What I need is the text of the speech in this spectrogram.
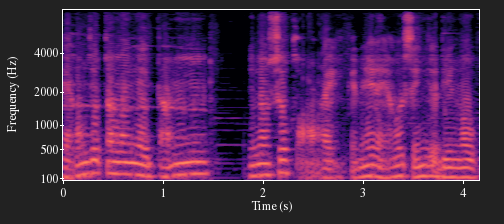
sẽ không giúp cho mọi người tắm nhưng nó sức khỏi. Cái này để hồi sinh giữa địa ngục.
